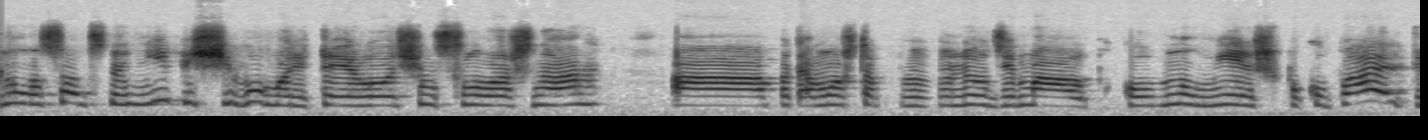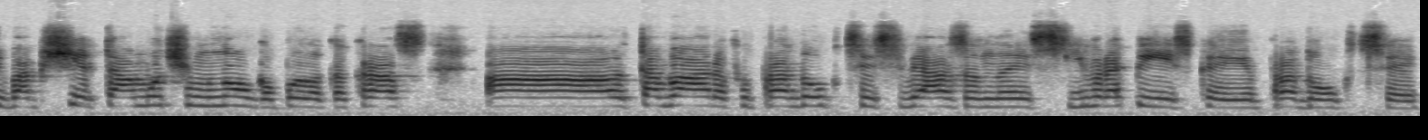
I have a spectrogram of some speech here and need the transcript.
Ну, собственно, не пищевому ритейлу очень сложно, а, потому что люди мало, ну, меньше покупают, и вообще там очень много было как раз а, товаров и продукции, связанные с европейской продукцией.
